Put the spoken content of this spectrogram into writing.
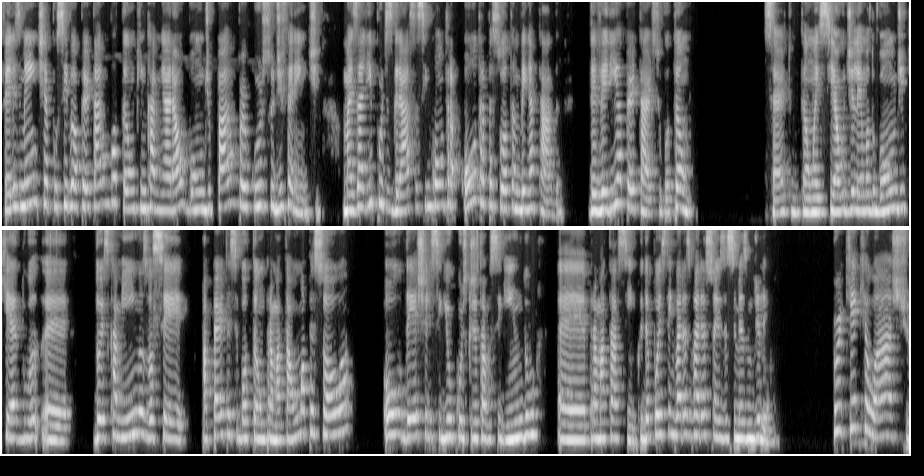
Felizmente, é possível apertar um botão que encaminhará o bonde para um percurso diferente, mas ali, por desgraça, se encontra outra pessoa também atada. Deveria apertar-se o botão? Certo? Então, esse é o dilema do bonde, que é, duas, é dois caminhos, você aperta esse botão para matar uma pessoa ou deixa ele seguir o curso que já estava seguindo é, para matar cinco. E depois tem várias variações desse mesmo dilema. Por que, que eu acho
